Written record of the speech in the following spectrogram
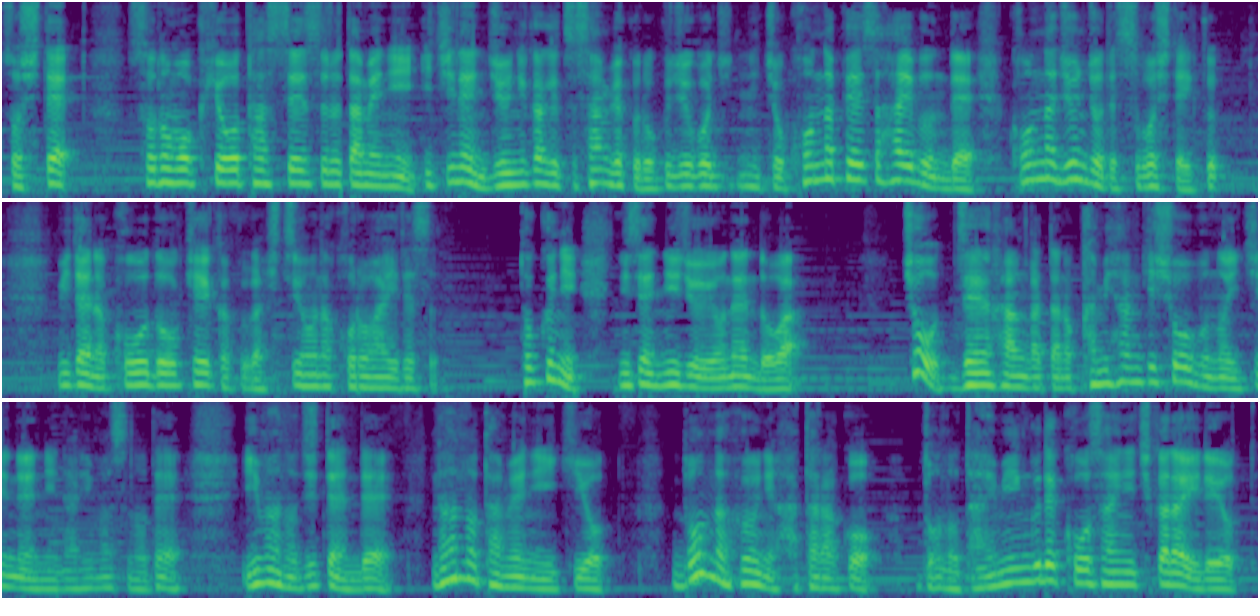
そしてその目標を達成するために1年12ヶ月365日をこんなペース配分でこんな順序で過ごしていくみたいな行動計画が必要な頃合いです。特に2024年度は超前半型の上半期勝負の1年になりますので今の時点で何のために生きようどんな風に働こうどのタイミングで交際に力入れようって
